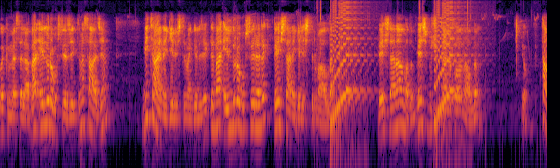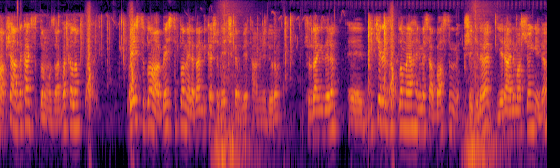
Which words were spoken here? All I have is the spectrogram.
Bakın mesela ben 50 Robux verecektim ve sadece bir tane geliştirme gelecekti. Ben 50 Robux vererek 5 tane geliştirme aldım. 5 tane almadım. 5,5 tane falan aldım. Yok. Tamam şu anda kaç zıplamamız var bakalım. 5 zıplama var. 5 zıplamayla ben birkaç adaya çıkarım diye tahmin ediyorum. Şuradan gidelim. Ee, bir kere zıplamaya hani mesela bastım bu şekilde ve yere animasyon geliyor.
